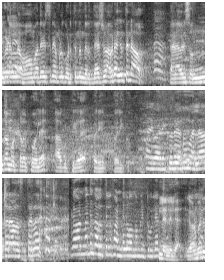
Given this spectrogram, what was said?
ഇവിടെയുള്ള ഹോം മദേഴ്സിന് നമ്മൾ കൊടുക്കുന്ന നിർദ്ദേശം അവരങ്ങനെ തന്നെ ആവും. കാരണം അവർ സ്വന്തം മക്കളെ പോലെ ആ കുട്ടികളെ പരിപാലിക്കും ഗവൺമെന്റ് തലത്തിൽ ഫണ്ടുകളൊന്നും കിട്ടൂല? ഇല്ല ഇല്ല ഗവൺമെന്റ്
